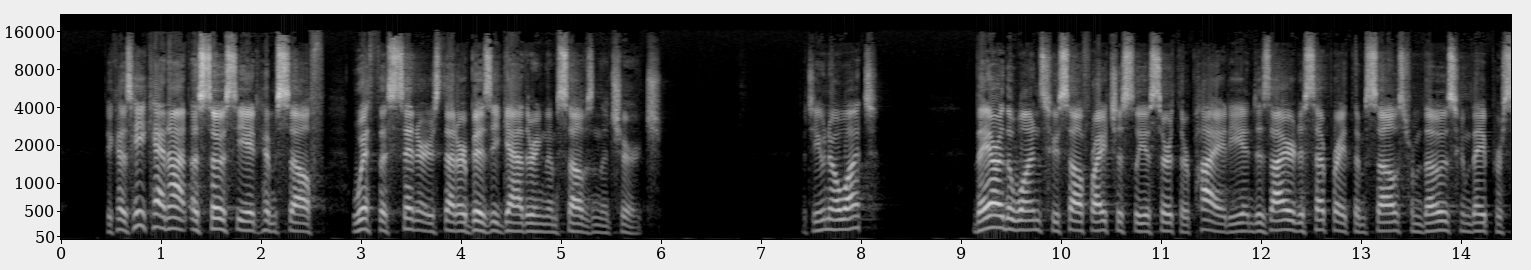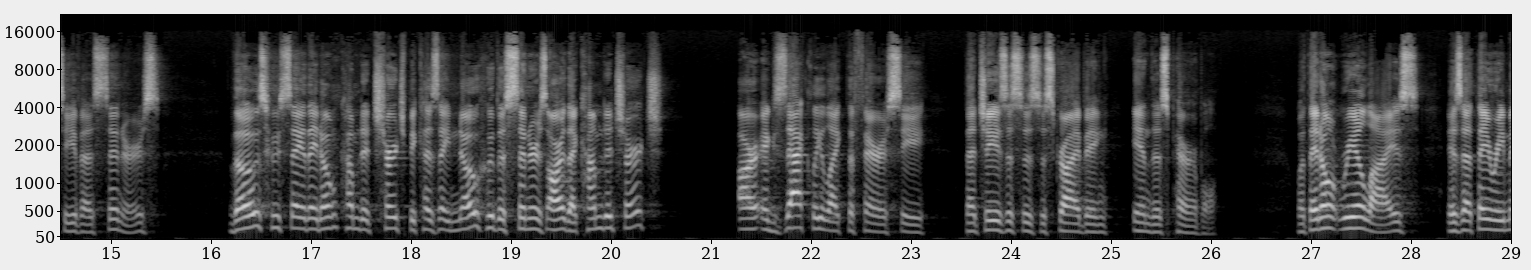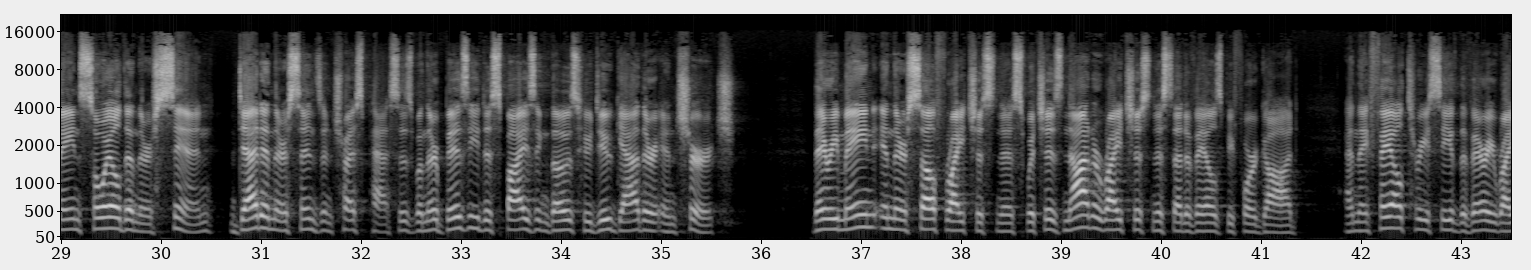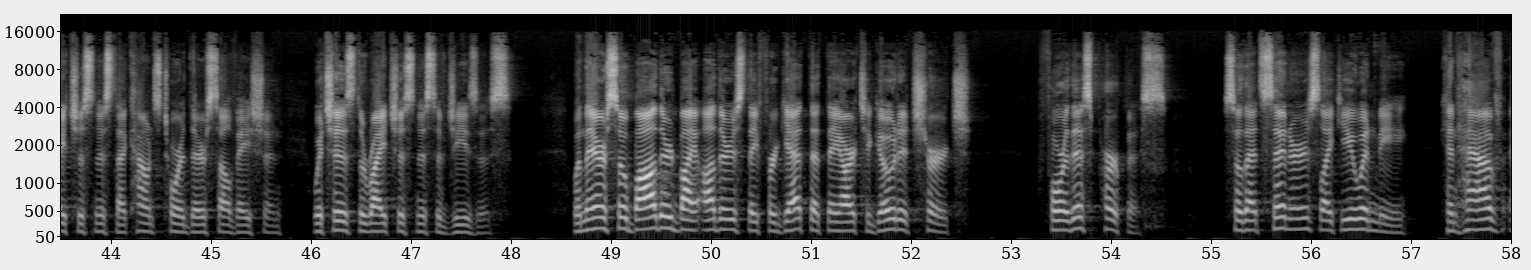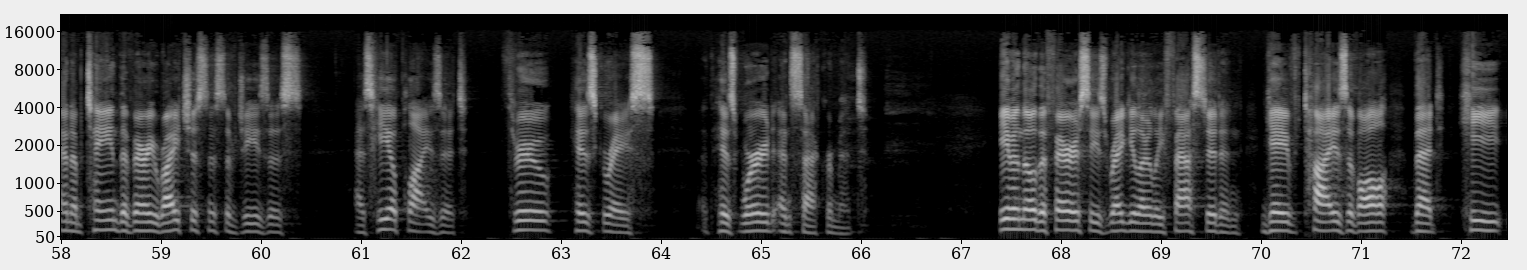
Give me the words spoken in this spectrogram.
because he cannot associate himself with the sinners that are busy gathering themselves in the church. But do you know what? They are the ones who self righteously assert their piety and desire to separate themselves from those whom they perceive as sinners. Those who say they don't come to church because they know who the sinners are that come to church are exactly like the Pharisee that Jesus is describing in this parable. What they don't realize is that they remain soiled in their sin, dead in their sins and trespasses, when they're busy despising those who do gather in church. They remain in their self righteousness, which is not a righteousness that avails before God, and they fail to receive the very righteousness that counts toward their salvation, which is the righteousness of Jesus. When they are so bothered by others, they forget that they are to go to church for this purpose, so that sinners like you and me can have and obtain the very righteousness of Jesus as he applies it through his grace, his word, and sacrament. Even though the Pharisees regularly fasted and gave tithes of all that he,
